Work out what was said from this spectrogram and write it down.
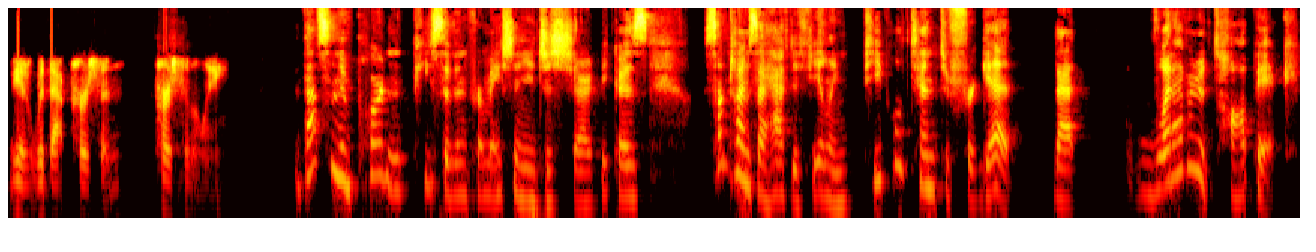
you know with that person personally. That's an important piece of information you just shared because sometimes I have the feeling people tend to forget that whatever topic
